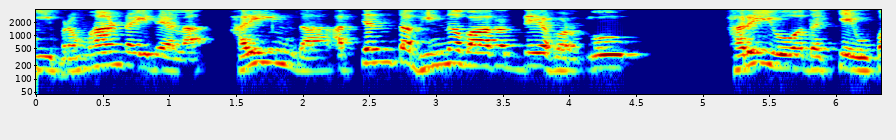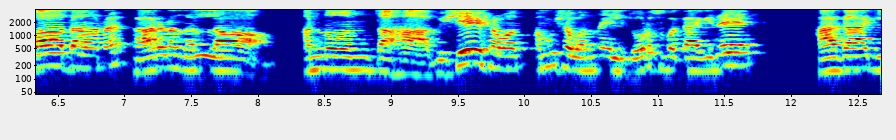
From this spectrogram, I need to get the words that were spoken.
ಈ ಬ್ರಹ್ಮಾಂಡ ಇದೆ ಅಲ್ಲ, ಹರಿಯಿಂದ ಅತ್ಯಂತ ಭಿನ್ನವಾದದ್ದೇ ಹೊರತು ಹರಿಯು ಅದಕ್ಕೆ ಉಪಾದಾನ ಕಾರಣನಲ್ಲ ಅನ್ನುವಂತಹ ವಿಶೇಷ ಅಂಶವನ್ನ ಇಲ್ಲಿ ತೋರಿಸಬೇಕಾಗಿದೆ. ಹಾಗಾಗಿ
